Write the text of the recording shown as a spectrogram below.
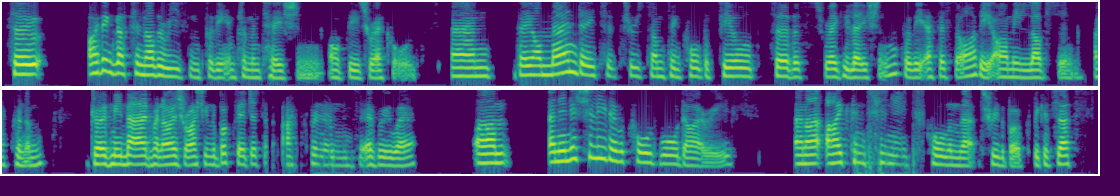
So I think that's another reason for the implementation of these records. And they are mandated through something called the Field Service Regulations or the FSR. The Army loves an acronym drove me mad when I was writing the book. They're just acronyms everywhere. Um, and initially they were called war diaries. And I, I continue to call them that through the book because that's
